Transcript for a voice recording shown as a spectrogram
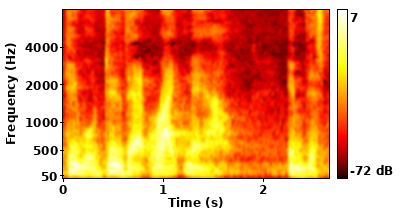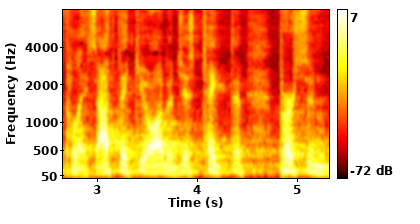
He will do that right now in this place. I think you ought to just take the person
